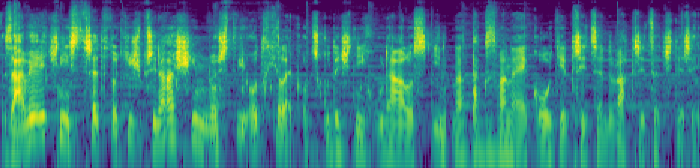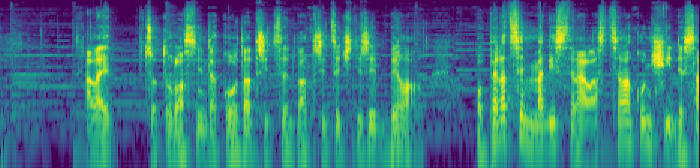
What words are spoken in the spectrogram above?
Závěrečný střed totiž přináší množství odchylek od skutečných událostí na takzvané kótě 32-34. Ale co to vlastně ta kóta 32-34 byla? Operace Magistrála zcela končí 10.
